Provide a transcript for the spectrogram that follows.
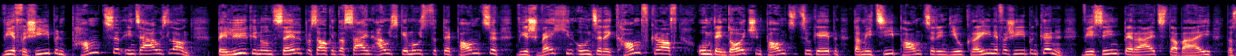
Wir verschieben Panzer ins Ausland, belügen uns selber, sagen, das seien ausgemusterte Panzer. Wir schwächen unsere Kampfkraft, um den Deutschen Panzer zu geben, damit sie Panzer in die Ukraine verschieben können. Wir sind bereits dabei, das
